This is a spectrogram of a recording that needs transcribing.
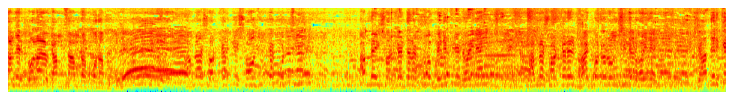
তাদের গলায় গামছা আমরা পরাবো। আমরা সরকারকে সহযোগিতা করছি। আমরা এই সরকার দ্বারা কোনো বেনিফিট হই নাই। আমরা সরকারের ভাগ বাটোয়ার অংশীদার হই নাই। যাদেরকে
